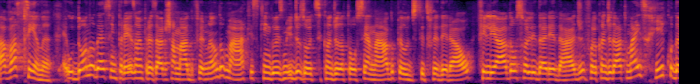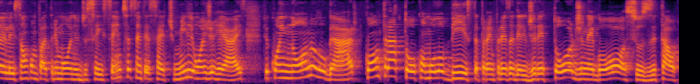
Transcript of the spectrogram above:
a vacina. O dono dessa empresa é um empresário chamado Fernando Marques, que em 2018 se candidatou ao Senado pelo Distrito Federal, filiado ao Solidariedade, foi o candidato mais rico da eleição com patrimônio de 667 milhões de reais, ficou em nono lugar, contratou como lobista para a empresa dele diretor de negócios e tal,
